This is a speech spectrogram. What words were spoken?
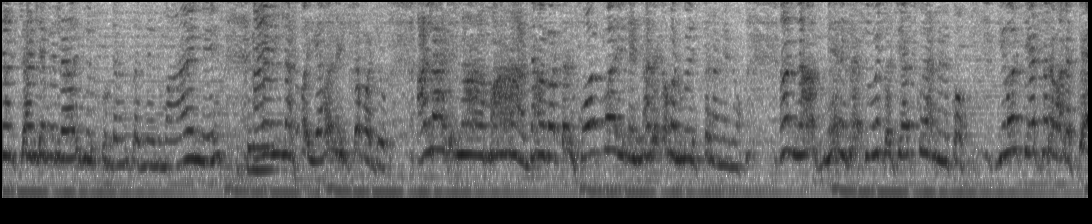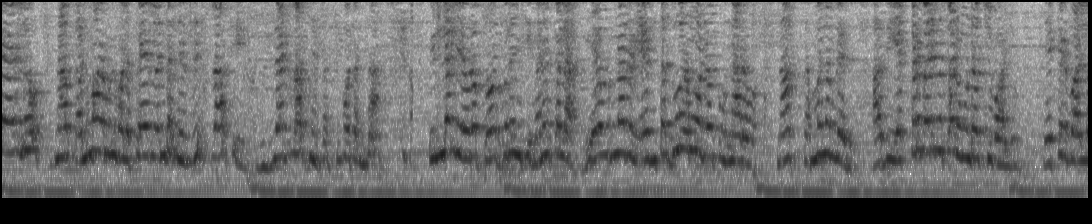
నాకు చంటి పిల్లలు చూసుకుంటాను సార్ నేను. మా ఆయన్ని ఆయన నాకు ఎవరిని ఇష్టపడ్డు? అలాంటి నా మా నా భర్తను కోల్పోయి నేను నరకం అనుభవిస్తాను నేను. నాకు నేను ఇక్కడ సూసైడ్ చేసుకున్నాను అనుకో. ఎవరు చేస్తారో వాళ్ళ పేర్లు నాకు అనుమానం వాళ్ళ పేర్లు అంతా నేను లిస్ట్ రాసి బ్లడ్ రాసి నేను చచ్చిపోతాను సార్. పిల్లలు ఎవరో ప్రోత్సహించి వెనకాల ఎవరున్నారు ఎంత దూరం ఉండకు ఉన్నారో నాకు సంబంధం లేదు. అది ఎక్కడ వెళ్ళిన కాడ ఉండొచ్చు వాళ్ళు. ఎక్కడ వాళ్ళ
